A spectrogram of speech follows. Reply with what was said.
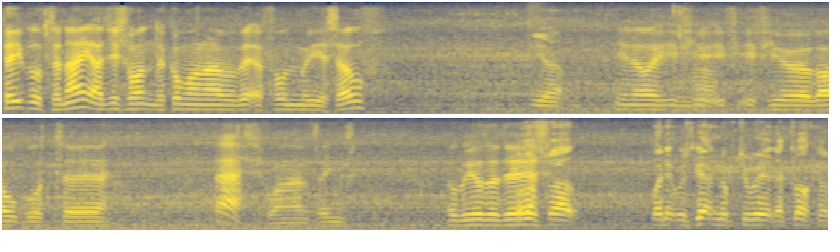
people tonight. I just wanted to come on and have a bit of fun with yourself. Yeah you know, if you if, if you're about, but uh, that's one of them things. There'll be other days. Well, when it was getting up to eight o'clock, I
